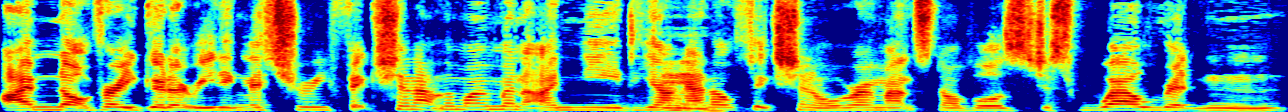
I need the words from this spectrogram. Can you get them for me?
I'm not very good at reading literary fiction at the moment. I need young mm. adult fiction or romance novels, just well written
